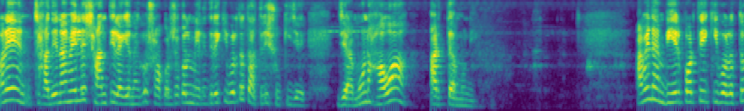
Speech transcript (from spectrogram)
মানে ছাদে না মেলে শান্তি লাগে না গো, সকাল সকাল মেলে দিলে কি বলতো, তাড়াতাড়ি শুকিয়ে যায়। যেমন হাওয়া আর তেমনই। আমি না বিয়ের পর থেকে কী বলতো,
